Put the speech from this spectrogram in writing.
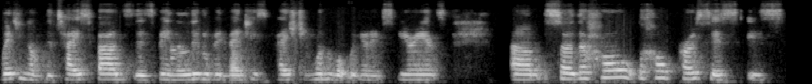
whetting of the taste buds. There's been a little bit of anticipation, wonder what we're going to experience. Um, so the whole the whole process is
